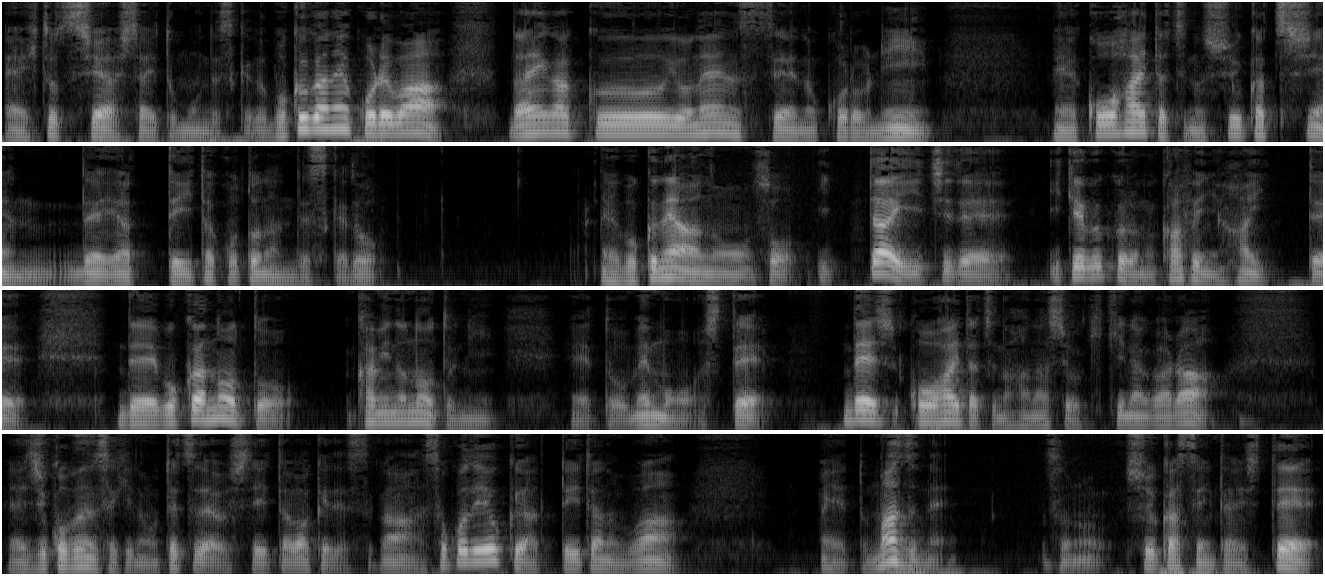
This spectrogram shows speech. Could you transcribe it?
えー、一つシェアしたいと思うんですけど、僕がね、これは大学4年生の頃に、えー、後輩たちの就活支援でやっていたことなんですけど、えー、僕ね、あの、そう、1対1で池袋のカフェに入って、で、僕はノート、紙のノートに、えっ、と、メモをして、で、後輩たちの話を聞きながら、え自己分析のお手伝いをしていたわけですが、そこでよくやっていたのは、えっ、と、まずね、その就活生に対して、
